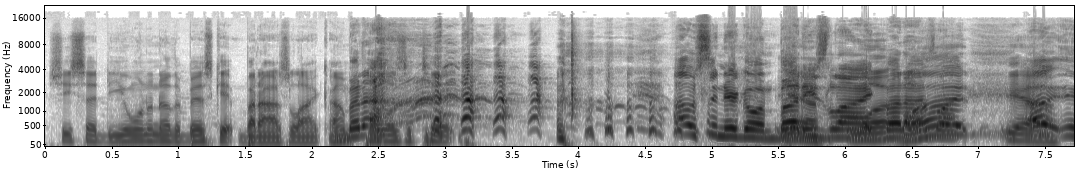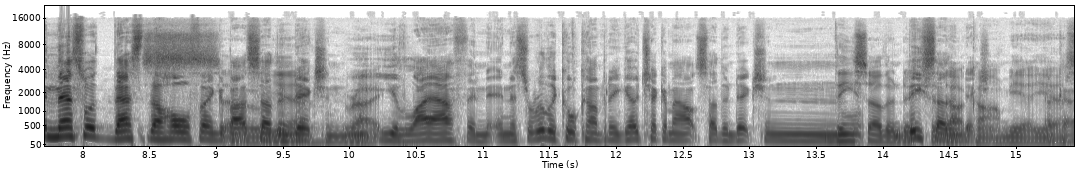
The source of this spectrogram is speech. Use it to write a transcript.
She said, "Do you want another biscuit?" But I was like, "I'm But- full as a tick." Was sitting there going, "Buddy's Yeah. like," What- but I was like. Yeah. Oh, and that's what that's the whole thing about Southern yeah, Diction. You- right. You, laugh, and, and it's a really cool company. Go check them out, Southern Diction. TheSouthernDiction.com. Yeah, yes. Okay.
